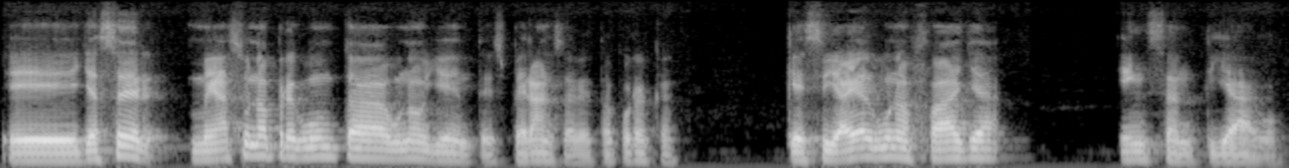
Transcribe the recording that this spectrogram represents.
Eh, Yacer, me hace una pregunta una oyente, Esperanza, que está por acá, que si hay alguna falla en Santiago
